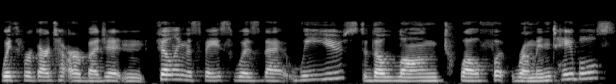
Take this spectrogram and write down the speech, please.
with regard to our budget and filling the space was that we used the long 12 foot Roman tables.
